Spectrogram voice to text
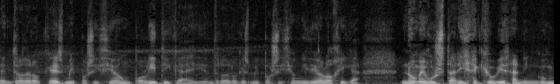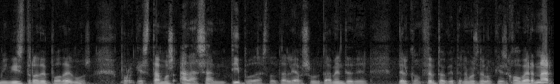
dentro de lo que es mi posición política y dentro de lo que es mi posición ideológica, no me gustaría que hubiera ningún ministro de Podemos, porque estamos a las antípodas total y absolutamente del concepto que tenemos de lo que es gobernar,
